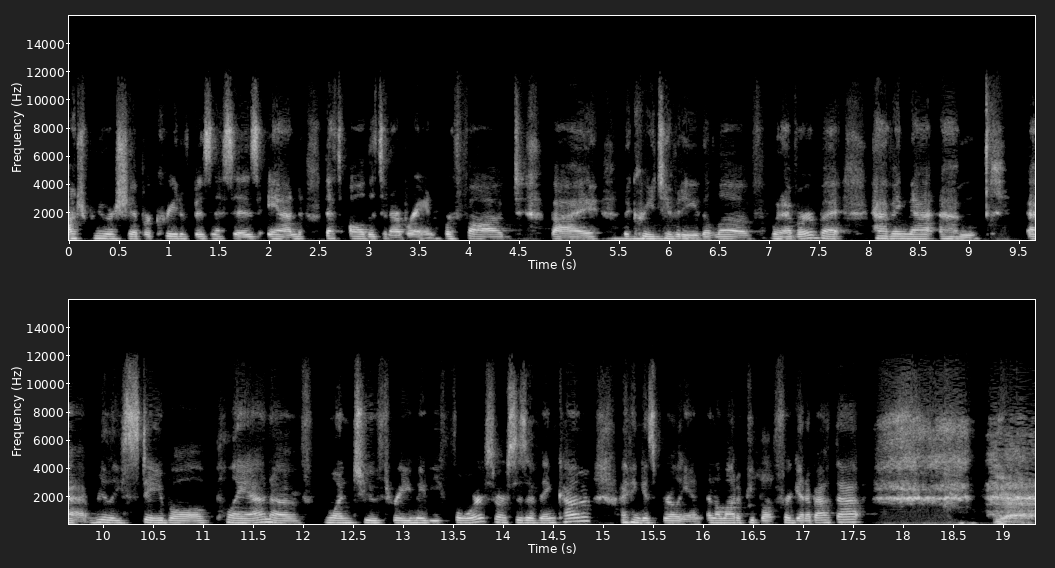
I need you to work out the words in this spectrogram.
entrepreneurship or creative businesses and that's all that's in our brain. We're fogged by the creativity the love whatever but having that um, uh, really stable plan of one, two, three, maybe four sources of income, I think is brilliant. And a lot of people forget about that. Yeah.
